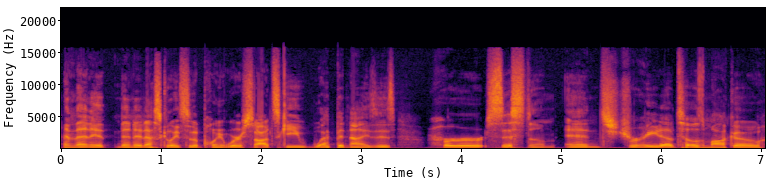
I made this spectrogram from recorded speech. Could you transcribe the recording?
And then it then it escalates to the point where Satsuki weaponizes her system and straight up tells Mako,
